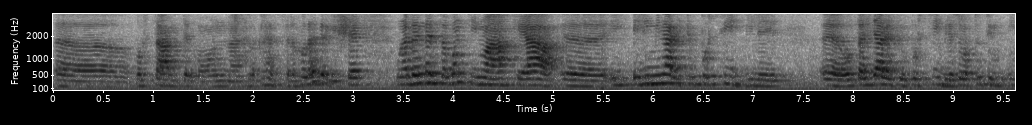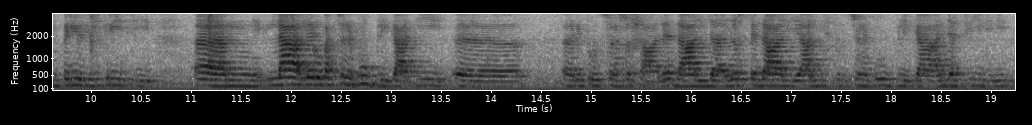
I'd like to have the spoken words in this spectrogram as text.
uh, costante con la classe lavoratrice, una tendenza continua anche a uh, eliminare il più possibile eh, o tagliare il più possibile, soprattutto in, periodi di crisi, ehm, l'erogazione pubblica di eh, riproduzione sociale, dagli ospedali all'istruzione pubblica, agli asili,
